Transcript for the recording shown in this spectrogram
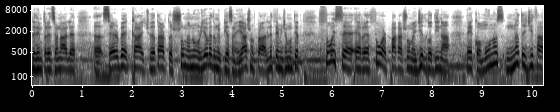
të themi tradicionale serbe, ka qytetarë të shumë në numër jo vetëm në pjesën e jashtme, pra le të themi që mund të jetë thuajse e rrethuar pak a shumë e gjithë godina e komunës, në të gjitha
